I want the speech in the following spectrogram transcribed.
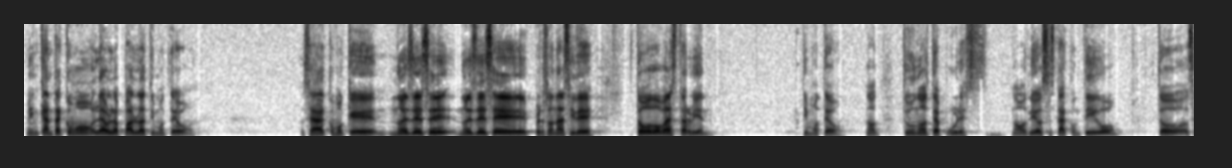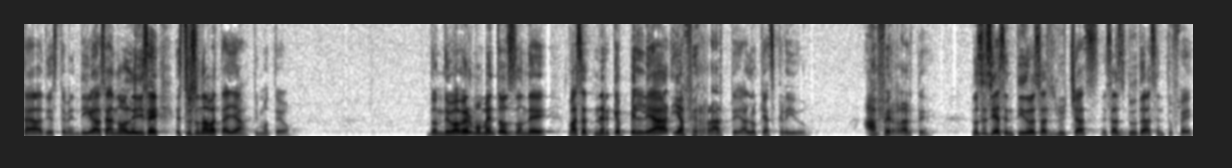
Me encanta cómo le habla Pablo a Timoteo. O sea, como que no es de ese, no es de ese persona así de todo va a estar bien. Timoteo, ¿no? Tú no te apures, ¿no? Dios está contigo, o sea, Dios te bendiga. O sea, no le dice, esto es una batalla, Timoteo. Donde va a haber momentos donde vas a tener que pelear y aferrarte a lo que has creído. Aferrarte. No sé si has sentido esas luchas, esas dudas en tu fe,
